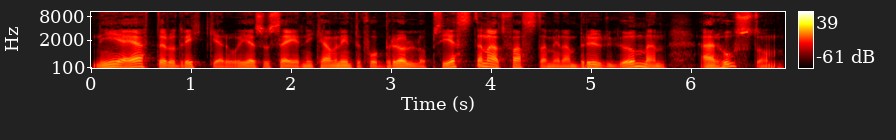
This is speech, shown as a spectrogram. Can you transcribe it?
Ni äter och dricker och Jesus säger ni kan väl inte få bröllopsgästerna att fasta medan brudgummen är hos dem.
